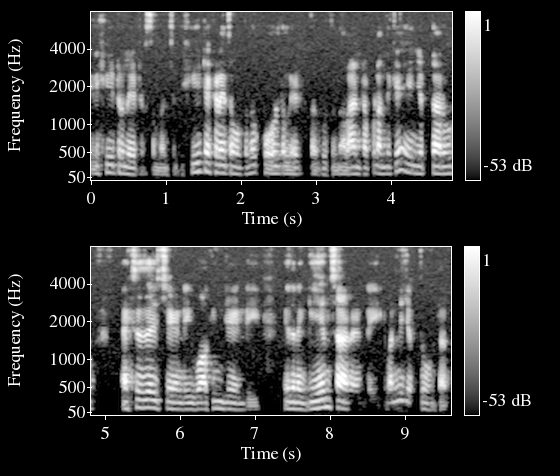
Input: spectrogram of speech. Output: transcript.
ఇది హీట్ రిలేటెడ్ సంబంధించింది. హీట్ ఎక్కడైతే ఉంటుందో కోల్డ్ రిలేటెడ్ తగ్గుతుంది. అలాంటప్పుడు అందుకే ఏం చెప్తారు? ఎక్సర్సైజ్ చేయండి వాకింగ్ చేయండి ఏదైనా గేమ్స్ ఆడండి ఇవన్నీ చెప్తూ ఉంటారు.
